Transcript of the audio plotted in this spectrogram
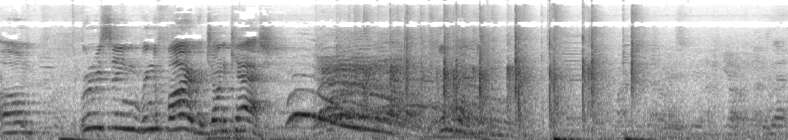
Um, we're gonna be singing "Ring of Fire" by Johnny Cash. Good one. Good one. Is that,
